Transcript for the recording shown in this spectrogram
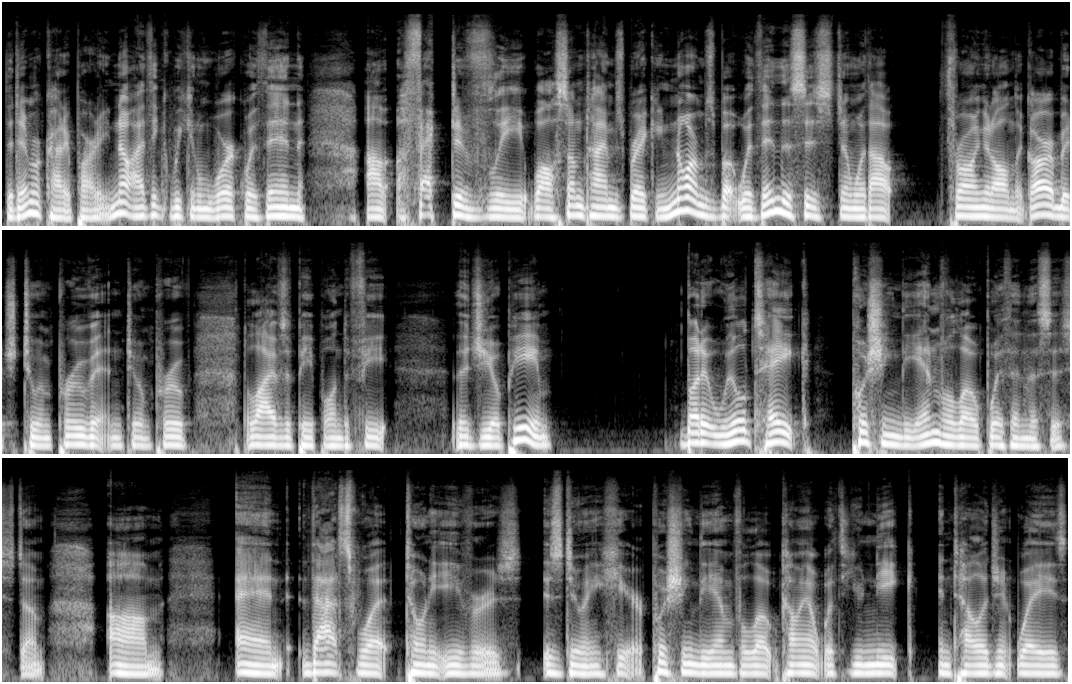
the Democratic Party. No, I think we can work within uh, effectively while sometimes breaking norms, but within the system without throwing it all in the garbage to improve it and to improve the lives of people and defeat the GOP. But it will take pushing the envelope within the system. Um, and that's what Tony Evers is doing here, pushing the envelope, coming up with unique, intelligent ways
